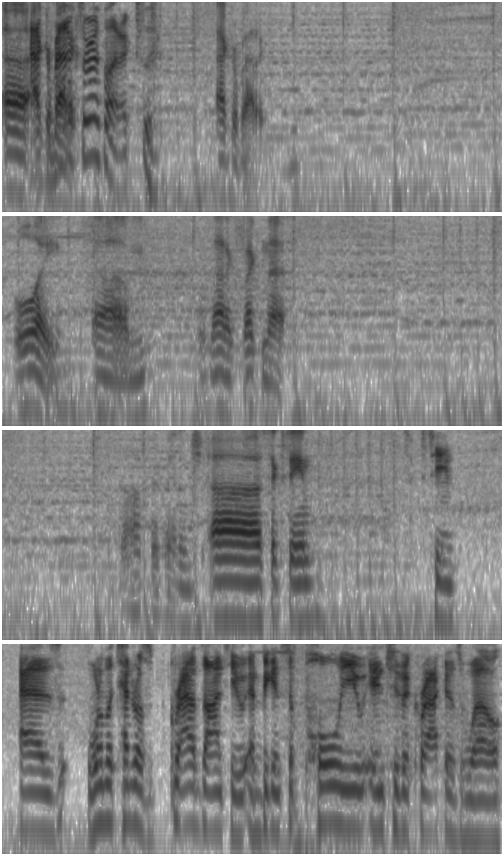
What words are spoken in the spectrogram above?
uh, acrobatics or athletics? acrobatics. Boy, um, was not expecting that. For advantage. Uh, sixteen. 16. As one of the tendrils grabs onto you and begins to pull you into the crack as well.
